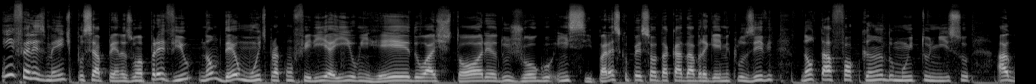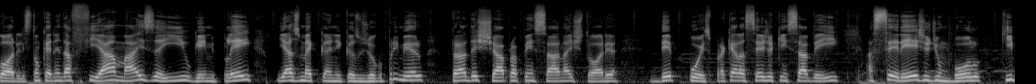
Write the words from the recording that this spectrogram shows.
Infelizmente, por ser apenas uma preview, não deu muito para conferir aí o enredo, a história do jogo em si. Parece que o pessoal da Cadabra Game, inclusive, não tá focando muito nisso agora. Eles estão querendo afiar mais aí o gameplay e as mecânicas do jogo primeiro, para deixar para pensar na história depois, para que ela seja, quem sabe aí, a cereja de um bolo que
